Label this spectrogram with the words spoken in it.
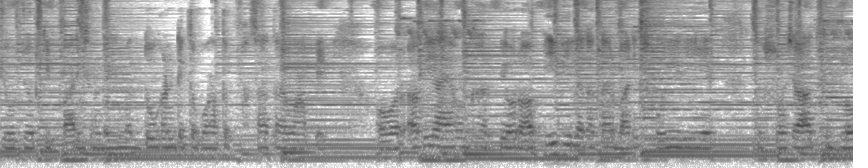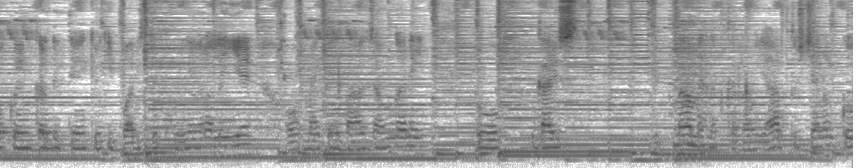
ज़ोर ज़ोर की बारिश होने लगी। मैं दो घंटे तक तो वहाँ तक फंसा था, वहाँ पे। और अभी आया हूँ घर पे और अभी भी लगातार बारिश हो ही रही है। तो सोचा आज ब्लॉग को इन कर देते हैं क्योंकि बारिश तो खुलने वाला नहीं है और मैं कहीं बाहर जाऊँगा नहीं। तो गाइस इतना मेहनत कर रहा हूँ यार। तो चैनल को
